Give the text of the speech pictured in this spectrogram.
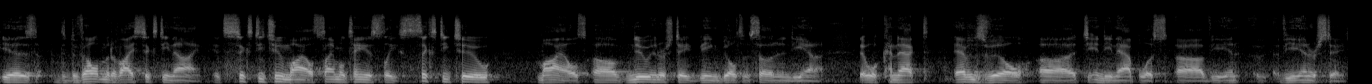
is the development of I-69. It's 62 miles, simultaneously 62 miles of new interstate being built in southern Indiana that will connect Evansville uh, to Indianapolis uh, via, in- via interstate.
